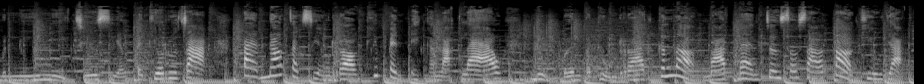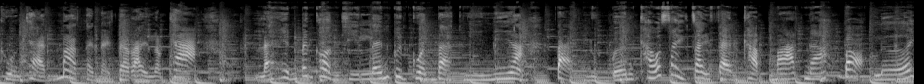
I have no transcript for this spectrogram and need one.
วันนี้มีชื่อเสียงเป็นที่รู้จัก แต่นอกจากเสียงร้องที่เป็นเอกลักษณ์แล้ว หนุ่มเบิ้ลปทุมราชก็หล่อมาดแมนจนสาวๆต่อคิวอยากควงแขนมาแต่ไหนแต่ไรแล้วค่ะ และเห็นเป็นคนที่เล่นกวนๆแบบนี้เนี่ย แต่หนุ่มเบิร์นเขาใส่ใจแฟนคลับมากนะ บอกเลย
